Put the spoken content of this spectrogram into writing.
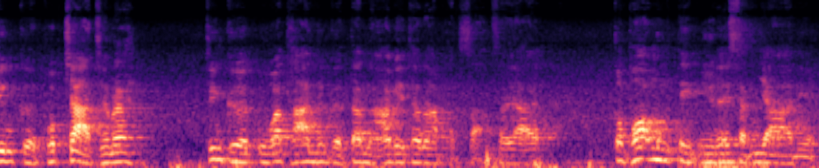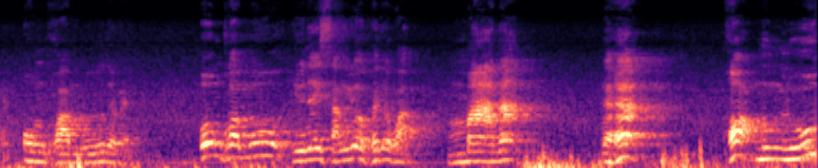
จึงเกิดภพชาติใช่ไหมจึงเกิดอุปทานจึงเกิดตัณหาเวทนาผัสสะสยายก็เพราะมึงติดอยู่ในสัญญาเนี่ยองค์ความรู้ใช่ไหมองค์ความรู้อยู่ในสังโยชน์เขาเรียกว่ามานะนะฮะเพราะมึงรู้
